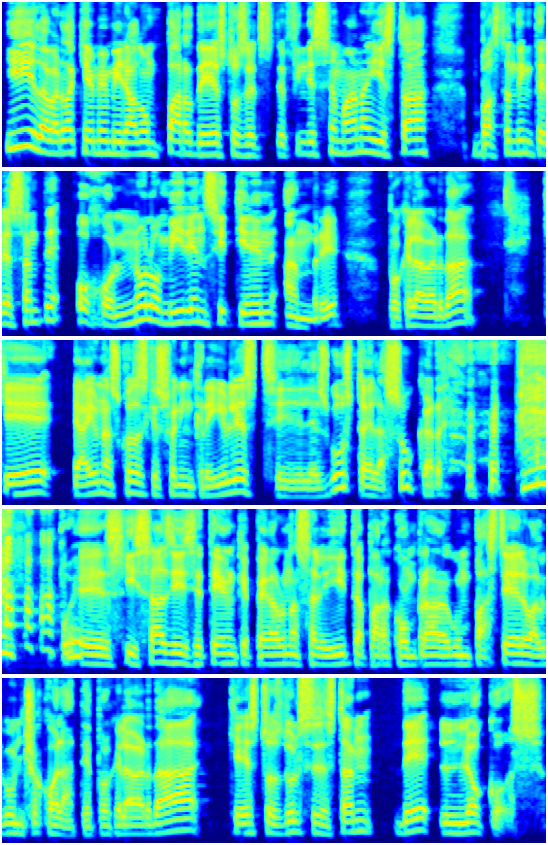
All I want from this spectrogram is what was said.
y la verdad que me he mirado un par de estos este fin de semana y está bastante interesante. Ojo, no lo miren si tienen hambre, porque la verdad que hay unas cosas que son increíbles. Si les gusta el azúcar, pues quizás si se tengan que pegar una salidita para comprar algún pastel o algún chocolate, porque la verdad que estos dulces están de locos.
